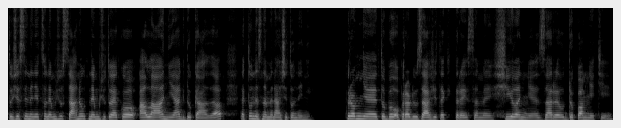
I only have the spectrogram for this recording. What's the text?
to, že si na něco nemůžu sáhnout, nemůžu to jako alá nějak dokázat, tak to neznamená, že to není. Pro mě to byl opravdu zážitek, který se mi šíleně zaril do paměti.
